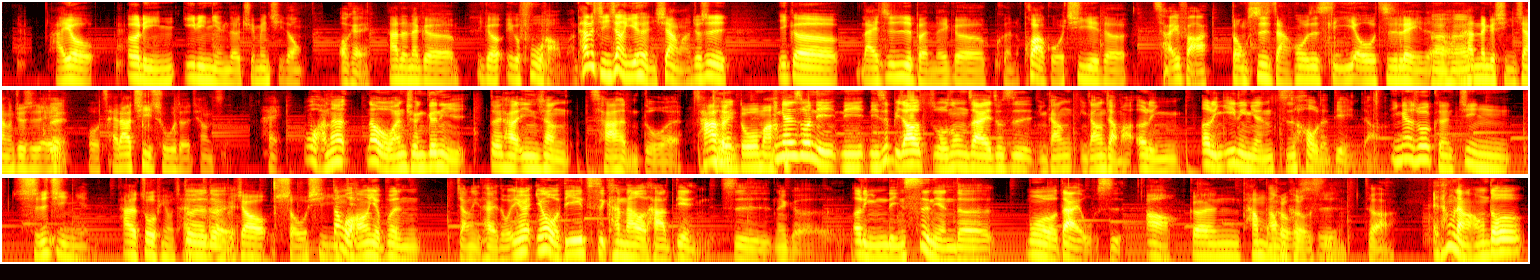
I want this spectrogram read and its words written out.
还有二零一零年的全面启动，OK，他的那个一个一个富豪嘛，他的形象也很像嘛，就是一个来自日本的一个可能跨国企业的财阀，董事长或者是 CEO 之类的，嗯他那个形象就是哎、我财大气粗的这样子，嘿，哇，那那我完全跟你对他的印象差很多哎。差很多吗应？该说你你你是比较着重在就是你刚你刚刚讲嘛，二零二零一零年之后的电影这样。应该说可能近十几年他的作品我才对对对比较熟悉，但我好像也不能讲你太多，因为因为我第一次看到他的电影是那个二零零四年的《末代武士》，哦跟汤姆汤姆克鲁斯对吧？哎、他们两个好像都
